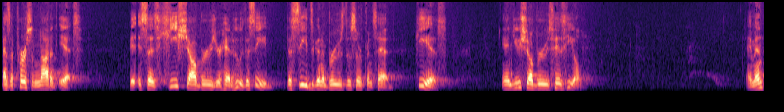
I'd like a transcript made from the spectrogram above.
as a person, not an it. It says, He shall bruise your head. Who? The seed. The seed's going to bruise the serpent's head. He is. And you shall bruise his heel. Amen?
